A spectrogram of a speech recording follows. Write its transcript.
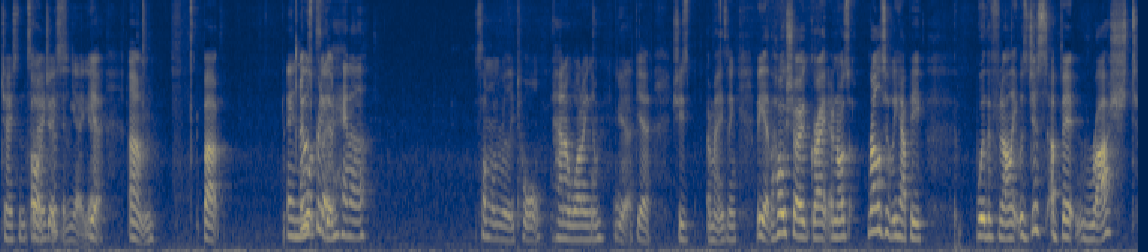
Jason Oh, Jason, yeah, yeah. Yeah. Um, but And It was what's pretty that? good. Hannah. Someone really tall. Hannah Waddingham. Yeah. Yeah, she's amazing. But yeah, the whole show great, and I was relatively happy with the finale. It was just a bit rushed,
